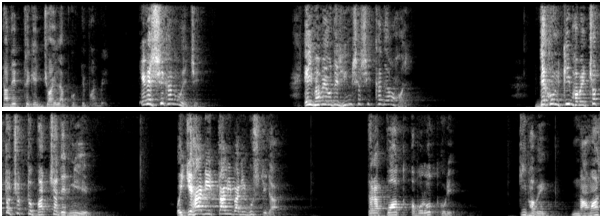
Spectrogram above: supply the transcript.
তাদের থেকে জয়লাভ করতে পারবে। এদের শেখানো হয়েছে। এইভাবে ওদের হিংসা শিক্ষা দেওয়া হয়। দেখুন কীভাবে ছোট্ট ছোট্ট বাচ্চাদের নিয়ে ওই জেহাদি তালিবানি গোষ্ঠীরা তারা পথ অবরোধ করে কীভাবে নামাজ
